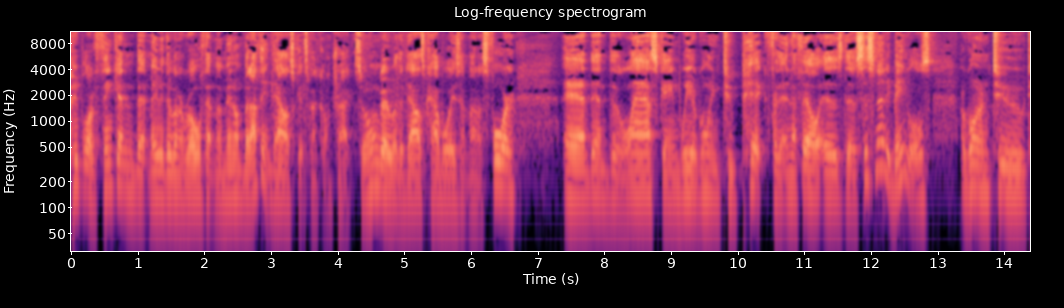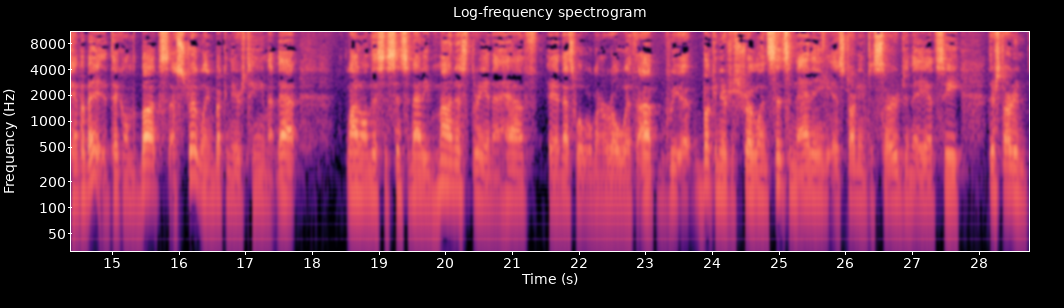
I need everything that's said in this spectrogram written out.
people are thinking that maybe they're going to roll with that momentum, but I think Dallas gets back on track. So I'm going to go with the Dallas Cowboys at minus four. And then the last game we are going to pick for the NFL is the Cincinnati Bengals are going to Tampa Bay to take on the Bucks, a struggling Buccaneers team at that. Line on this is Cincinnati minus three and a half, and that's what we're going to roll with. Uh, uh, Buccaneers are struggling. Cincinnati is starting to surge in the AFC. They're starting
